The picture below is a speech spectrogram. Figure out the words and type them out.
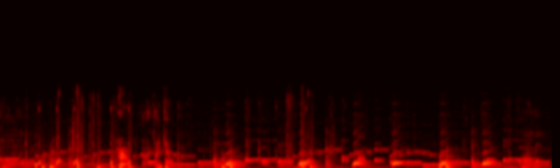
Come on. grab that. Thank you. Oh.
